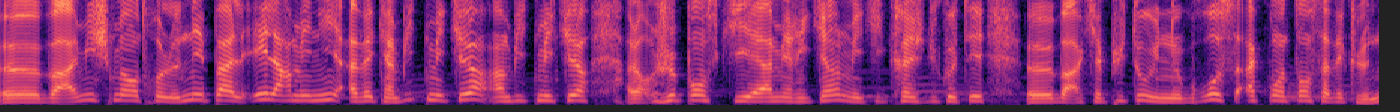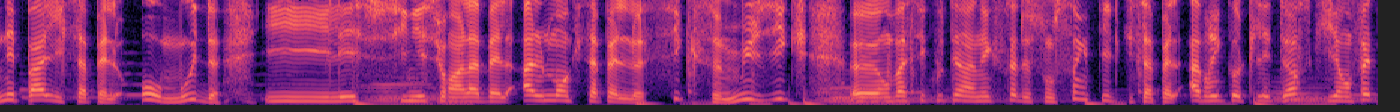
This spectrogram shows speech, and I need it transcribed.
bah, à mi-chemin entre le Népal et l'Arménie avec un beatmaker, un beatmaker, alors je pense qu'il est américain, mais qui crèche du côté, euh, bah, qui a plutôt une grosse acquaintance avec le Népal. Il s'appelle O Mood. Il est signé sur un label allemand qui s'appelle Six Music. Euh, on va s'écouter un extrait de son 5 titres qui s'appelle Abricot Letters, qui en fait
